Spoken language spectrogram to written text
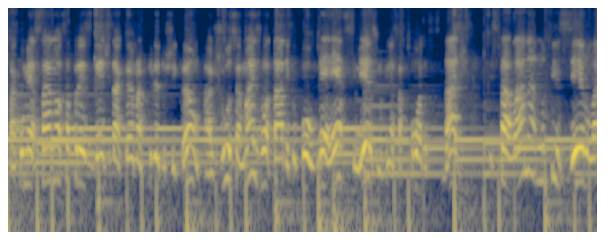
Para começar, a nossa presidente da Câmara, filha do Chicão, a Júcia, mais votada que o povo merece mesmo, aqui nessa porra dessa cidade, está lá na, no piseiro, lá,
